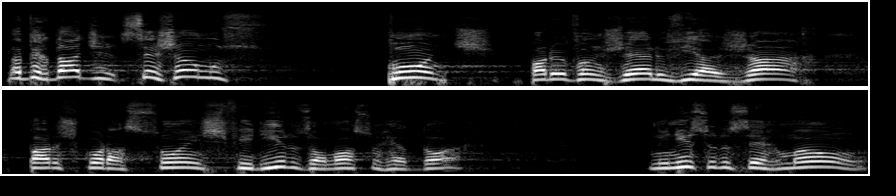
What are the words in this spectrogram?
Na verdade, sejamos ponte para o Evangelho viajar para os corações feridos ao nosso redor. No início do sermão,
